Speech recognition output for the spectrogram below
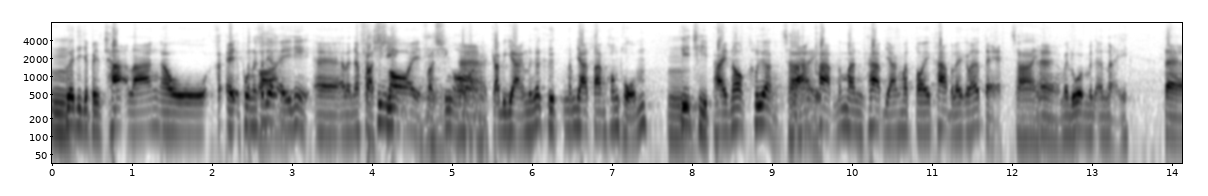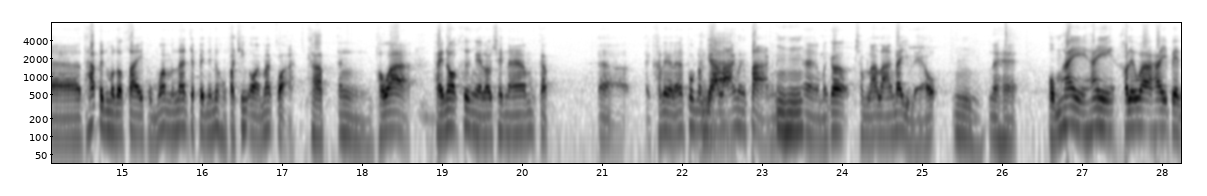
อืมเพื่อที่จะไปชะล้างเอาไอ้พวกนั้นเขาเรียกไอ้นี่เอ่ออะไรนะ Flushing flushing oil Flushing oil ากับอีกอย่างหนึ่งก็คือน้ำยาตามคลองถมอืมที่ฉีดภายนอกเครื่องใช่ล้างคราบน้ำมันคราบยางมาตอยคราบอะไรก็แล้วแต่ใช่ อ่าไม่รู้ว่ามันเป็นอันไหน แต่ถ้าเป็นมอเตอร์ไซค์ผมว่ามันน่าจะเป็นในเรื่องของ flushing oil มากกว่า ครับ อืมเพราะว่าภายนอกเครื่องไงเราใช้น้ำกับ เอ่อเขาเรียกอะไรพวกน้ำยาน้ำยาล้างต่างๆเนี่อืยอฮึอ่ามันก็ชำระล้างได้อยู่แล้วอืมนะฮะผมให้ให้เขาเรียกว่าให้เป็น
